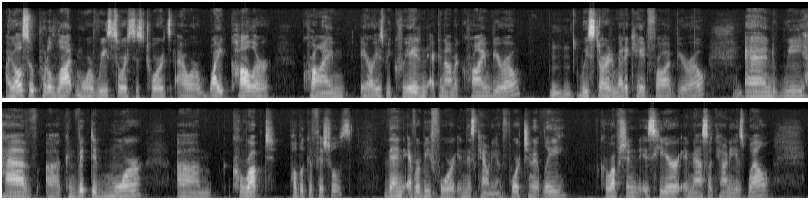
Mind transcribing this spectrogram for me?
I also put a lot more resources towards our white collar crime areas. We created an economic crime bureau. We started a Medicaid fraud bureau, and we have uh, convicted more um, corrupt public officials than ever before in this county. Unfortunately, corruption is here in Nassau County as well.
